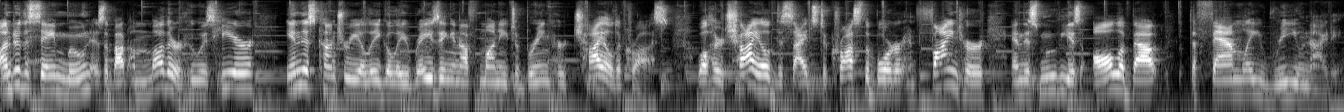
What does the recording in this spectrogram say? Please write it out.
Under the Same Moon is about a mother who is here in this country illegally raising enough money to bring her child across. Well, her child decides to cross the border and find her, and this movie is all about the family reuniting.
